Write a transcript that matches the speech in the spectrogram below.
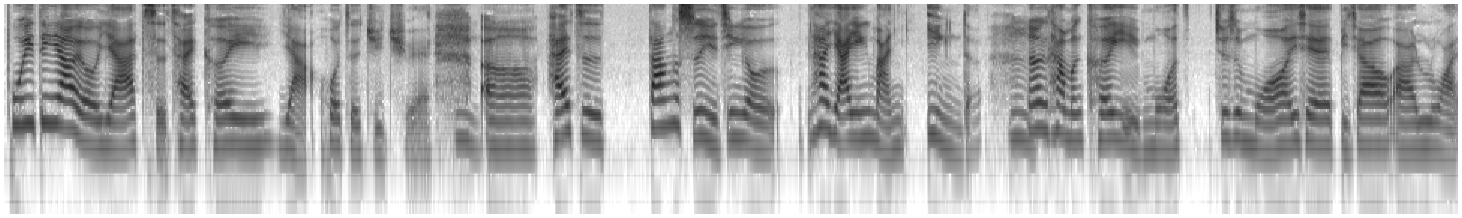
不一定要有牙齿才可以咬或者咀嚼。呃，孩子当时已经有，他牙龈蛮硬的，那他们可以磨。就是磨一些比较啊软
